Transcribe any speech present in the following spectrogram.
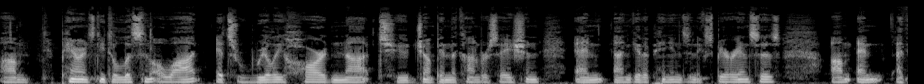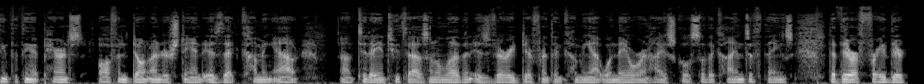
Um, parents need to listen a lot. It's really hard not to jump in the conversation and, and give opinions and experiences. Um, and I think the thing that parents often don't understand is that coming out uh, today in 2011 is very different than coming out when they were in high school. So the kinds of things that they're afraid their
